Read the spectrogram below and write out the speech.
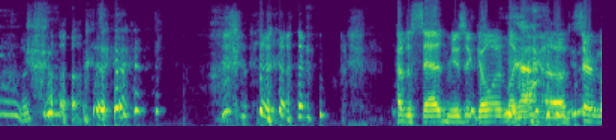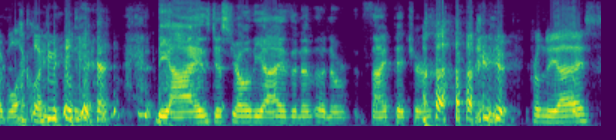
Have the sad music going like Yeah. uh, Sarah McLachlan. the eyes just show the eyes in a, in a side picture. From the eyes,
